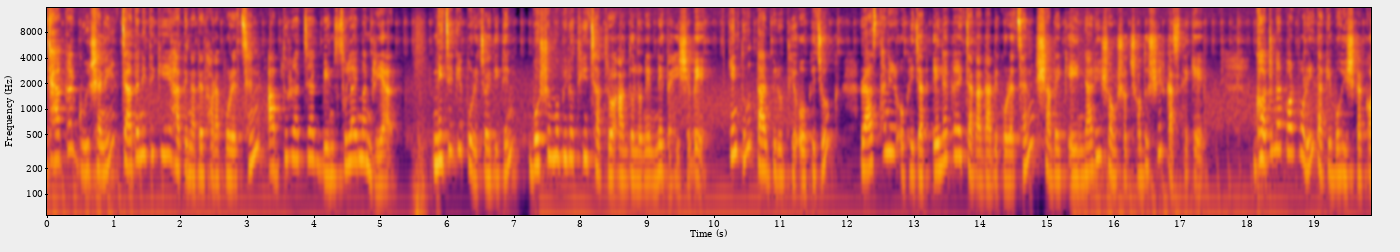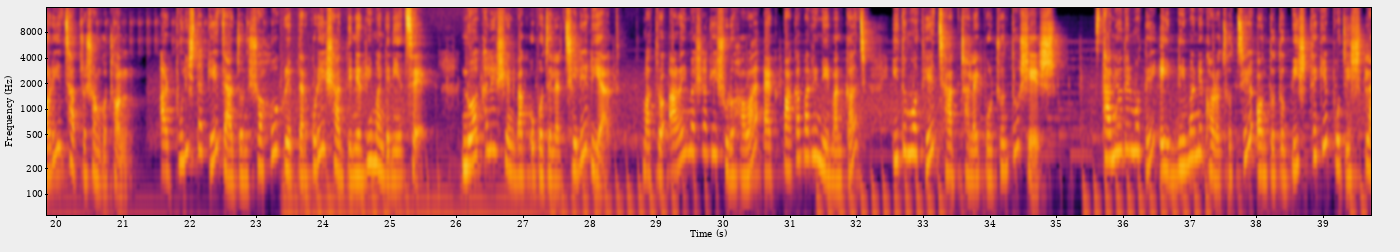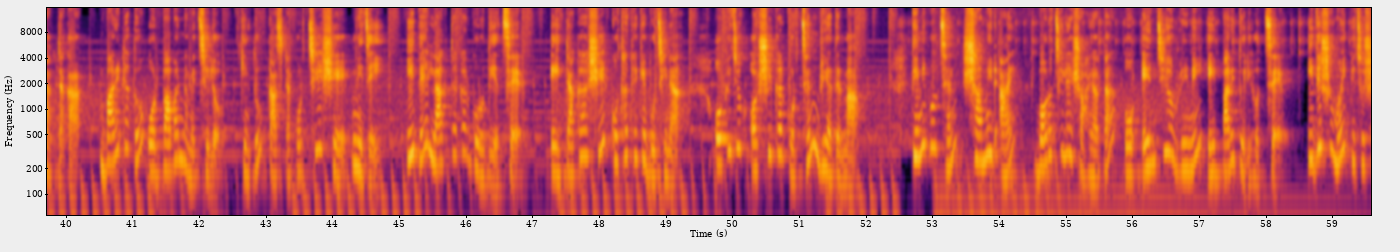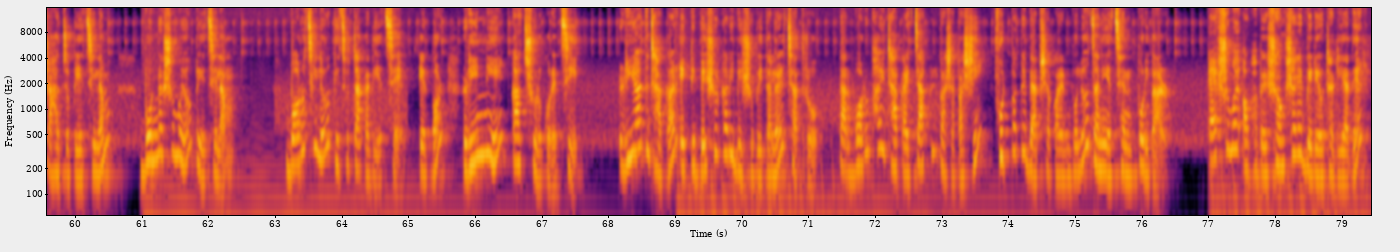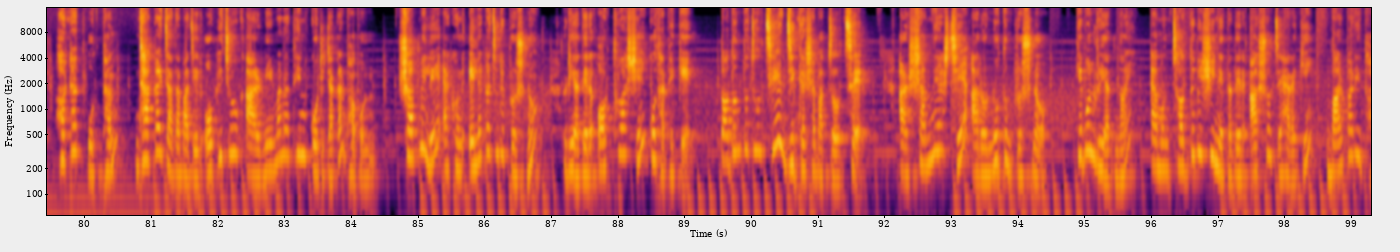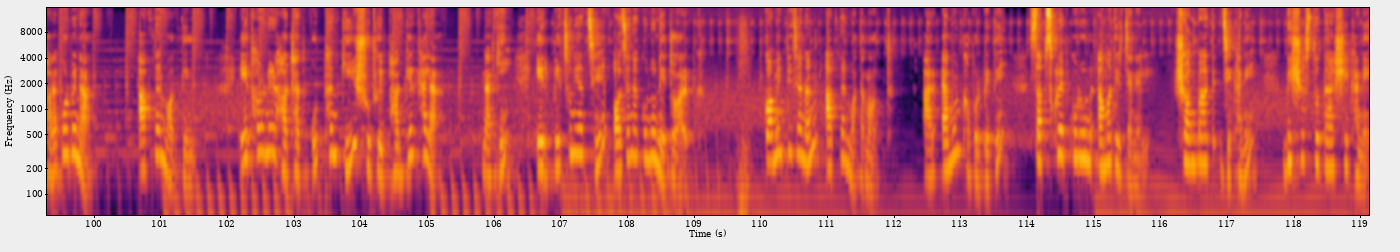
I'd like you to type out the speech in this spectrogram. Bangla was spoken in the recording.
ঢাকার গুলশানে চাঁদা নিতে গিয়ে হাতে নাতে ধরা পড়েছেন আব্দুর রাজ্জাক বিন সুলাইমান রিয়াদ। নিজেকে পরিচয় দিতেন বৈষম্য বিরোধী ছাত্র আন্দোলনের নেতা হিসেবে। কিন্তু তার বিরুদ্ধে অভিযোগ, রাজধানীর অভিজাত এলাকায় চাঁদা দাবি করেছেন সাবেক এই নারী সংসদ সদস্যের কাছ থেকে। ঘটনার পরপরই তাকে বহিষ্কার করে ছাত্র সংগঠন। আর পুলিশ তাকে চারজন সহ গ্রেপ্তার করে সাত দিনের রিমান্ডে নিয়েছে। নোয়াখালীর সেনবাগ উপজেলার ছেলে রিয়াদ। মাত্র আড়াই মাস আগে শুরু হওয়া এক পাকা বাড়ির নির্মাণ কাজ ইতিমধ্যে ছাদ ঢালাই পর্যন্ত শেষ। স্থানীয়দের মতে এই নির্মাণে খরচ হচ্ছে অন্তত বিশ থেকে পঁচিশ লাখ টাকা। বাড়িটা তো ওর বাবার নামে ছিল, কিন্তু কাজটা করছে সে নিজেই। ঈদে লাখ টাকার গরু দিয়েছে। এই টাকা সে কোথা থেকে বুঝি না। অভিযোগ অস্বীকার করছেন রিয়াদের মা। তিনি বলছেন, স্বামীর আয়, বড় ছেলের সহায়তা ও এনজিও ঋণেই এই বাড়ি তৈরি হচ্ছে। ঈদের সময় কিছু সাহায্য পেয়েছিলাম, বন্যার সময়ও পেয়েছিলাম। বড় ছেলেও কিছু টাকা দিয়েছে। এরপর ঋণ নিয়ে কাজ শুরু করেছি। রিয়াদ ঢাকার একটি বেসরকারি বিশ্ববিদ্যালয়ের ছাত্র। তার বড় ভাই ঢাকায় চাকরির পাশাপাশি ফুটপাতে ব্যবসা করেন বলেও জানিয়েছেন পরিবার। একসময় অভাবের সংসারে বেড়ে ওঠা রিয়াদের হঠাৎ উত্থান, ঢাকায় চাঁদাবাজির অভিযোগ আর নির্মাণাধীন কোটি টাকার ভবন। সব মিলে এখন এলাকা জুড়ে প্রশ্ন, রিয়াদের অর্থ আসে কোথা থেকে? তদন্ত চলছে, জিজ্ঞাসাবাদ চলছে। আর সামনে আসছে আরও নতুন প্রশ্ন। কেবল রিয়াদ নয়, এমন ছদ্মবেশী নেতাদের আসল চেহারা কি বারবারই ধরা পড়বে না? আপনার মত দিন। এ ধরনের হঠাৎ উত্থান কি শুধুই ভাগ্যের খেলা? নাকি এর পেছনে আছে অজানা কোনো নেটওয়ার্ক? কমেন্টে জানান আপনার মতামত। আর এমন খবর পেতে সাবস্ক্রাইব করুন আমাদের চ্যানেল। সংবাদ যেখানে বিশ্বস্ততা সেখানে।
